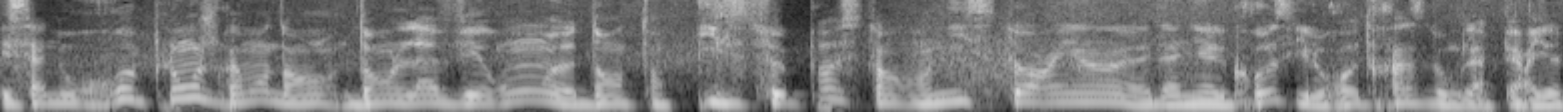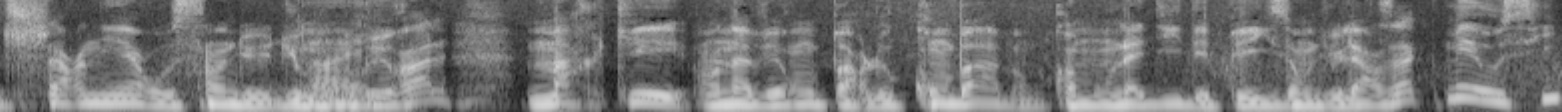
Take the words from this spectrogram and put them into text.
et ça nous replonge vraiment dans, l'Aveyron d'antan. Il se poste en, en historien, euh, Daniel Cross. Il retrace donc la période charnière au sein du, du monde Ouais. rural, marquée en Aveyron par le combat, bon, comme on l'a dit, des paysans du Larzac, mais aussi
